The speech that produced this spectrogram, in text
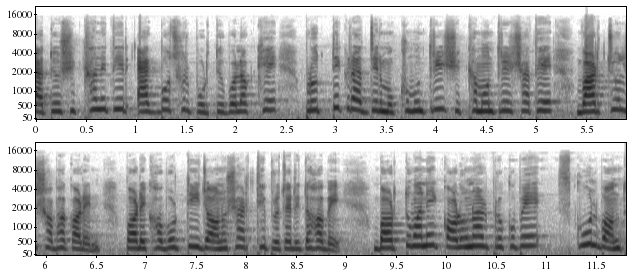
জাতীয় শিক্ষানীতির এক বছর পূর্তি উপলক্ষে প্রত্যেক রাজ্যের মুখ্যমন্ত্রী, শিক্ষামন্ত্রীর সাথে ভার্চুয়াল সভা করেন। পরে খবরটি জনস্বার্থে প্রচারিত হবে। বর্তমানে করোনার প্রকোপে স্কুল বন্ধ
